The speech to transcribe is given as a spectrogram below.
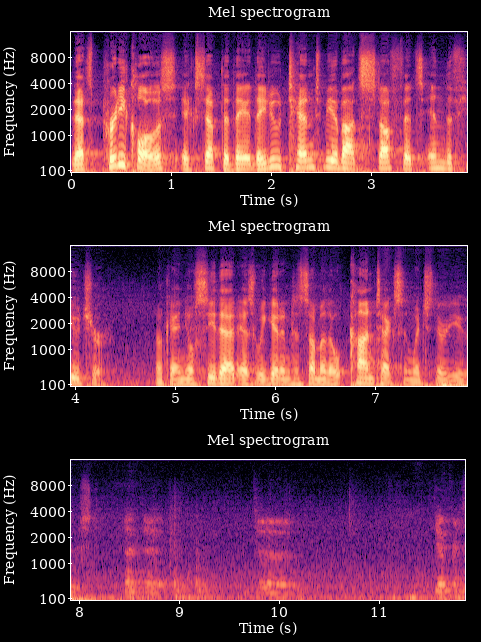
that's pretty close, except that they, they do tend to be about stuff that's in the future. Okay, and you'll see that as we get into some of the contexts in which they're used. But the, the difference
